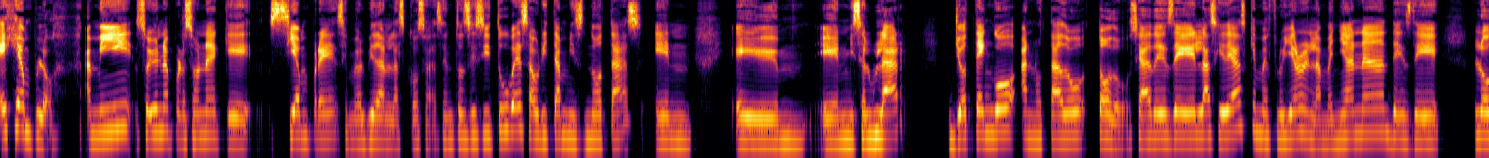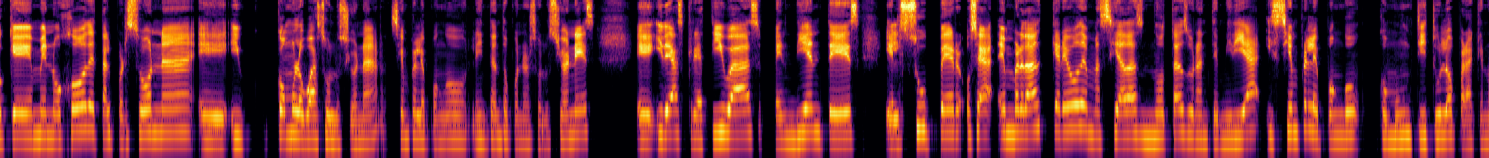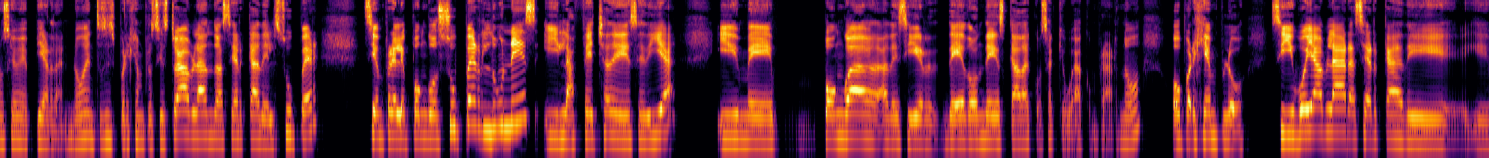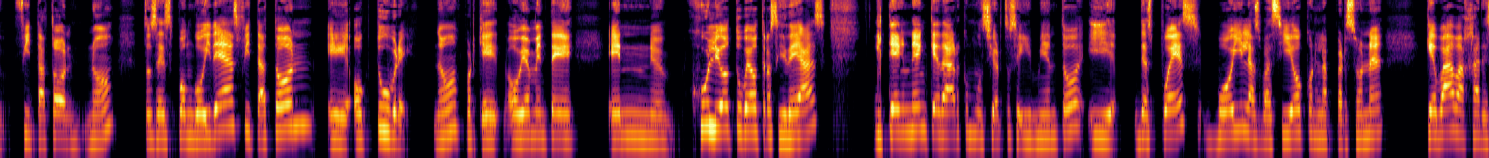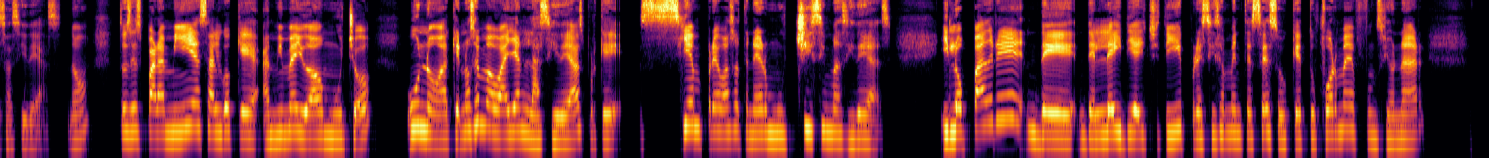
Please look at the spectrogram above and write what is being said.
Ejemplo, a mí soy una persona que siempre se me olvidan las cosas. Entonces, si tú ves ahorita mis notas en, em, en mi celular, yo tengo anotado todo, o sea, desde las ideas que me fluyeron en la mañana, desde lo que me enojó de tal persona eh, y cómo lo voy a solucionar. Siempre le pongo, le intento poner soluciones, eh, ideas creativas, pendientes, el súper. O sea, en verdad creo demasiadas notas durante mi día y siempre le pongo como un título para que no se me pierdan, ¿no? Entonces, por ejemplo, si estoy hablando acerca del súper, siempre le pongo súper lunes y la fecha de ese día y me pongo a, decir de dónde es cada cosa que voy a comprar, ¿no? O, por ejemplo, si voy a hablar acerca de eh, fitatón, ¿no? Entonces pongo ideas fitatón eh, octubre, ¿no? Porque obviamente en eh, julio tuve otras ideas y tienen que dar como cierto seguimiento y después voy y las vacío con la persona que va a bajar esas ideas, ¿no? Entonces, para mí es algo que a mí me ha ayudado mucho, uno, a que no se me vayan las ideas, porque siempre vas a tener muchísimas ideas. Y lo padre de, del ADHD precisamente es eso, que tu forma de funcionar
